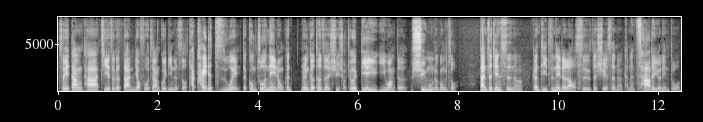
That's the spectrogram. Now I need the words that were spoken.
所以，当他接这个单要符合这样规定的时候，他开的职位的工作内容跟人格特质的需求就会别于以往的畜牧的工作。但这件事呢，跟体制内的老师的学生呢，可能差的有点多。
